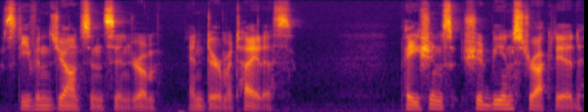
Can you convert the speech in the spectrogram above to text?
Stevens Johnson syndrome, and dermatitis. Patients should be instructed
